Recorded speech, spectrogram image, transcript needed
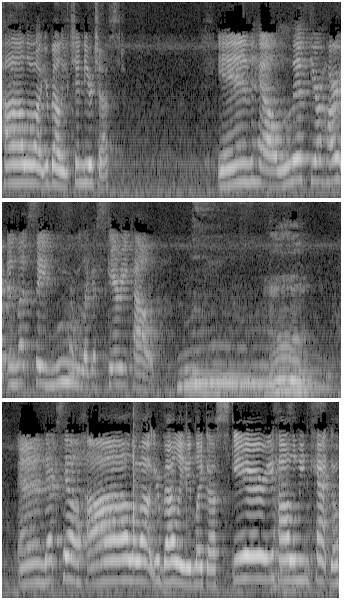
Hollow out your belly, chin to your chest. Inhale, lift your heart, and let's say moo like a scary cow. Moo. And exhale, hollow out your belly like a scary Halloween cat. Go.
